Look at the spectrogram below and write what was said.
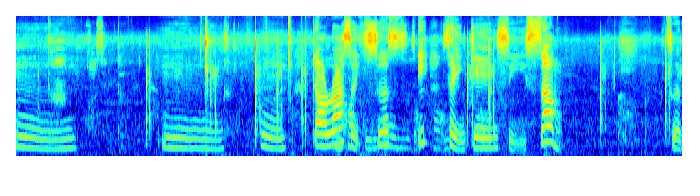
อืมอืม ดอร่าใส่เสื้ออีใส่กางเกงสีส้ม ส่วน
